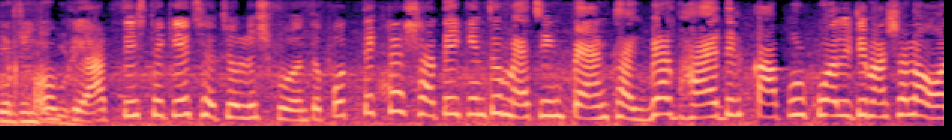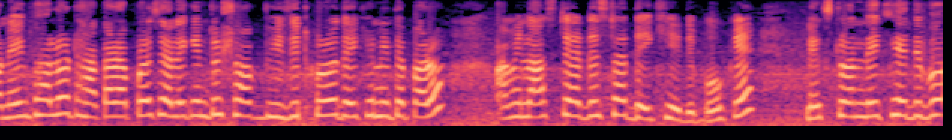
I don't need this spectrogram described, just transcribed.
পর্যন্ত ওকে আটত্রিশ থেকে ছেচল্লিশ পর্যন্ত। প্রত্যেকটার সাথেই কিন্তু ম্যাচিং প্যান্ট থাকবে। আর ভাইয়াদের কাপড় কোয়ালিটি অনেক ভালো। ঢাকার আপনারা চাইলে কিন্তু সব ভিজিট করে দেখে নিতে পারো। আমি লাস্ট অ্যাড্রেসটা দেখিয়ে দেবো ওকে নেক্সট ওয়ান দেখিয়ে দেবো।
